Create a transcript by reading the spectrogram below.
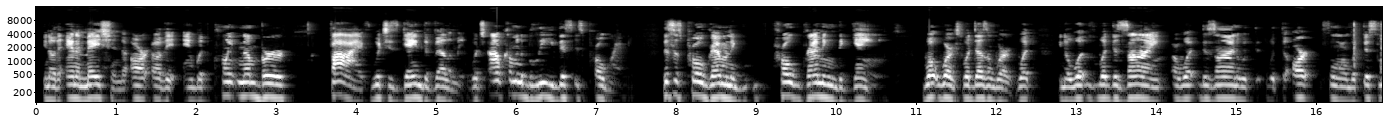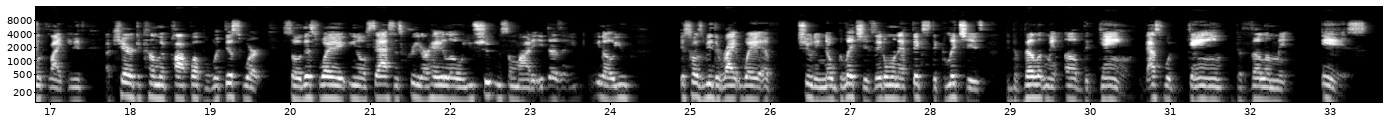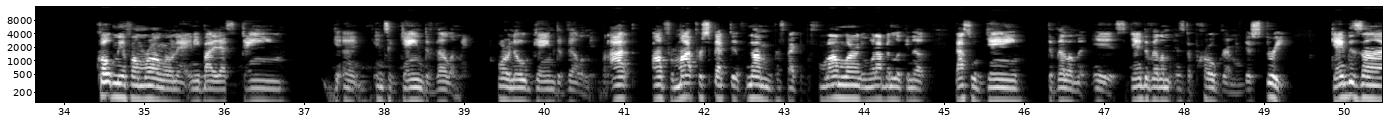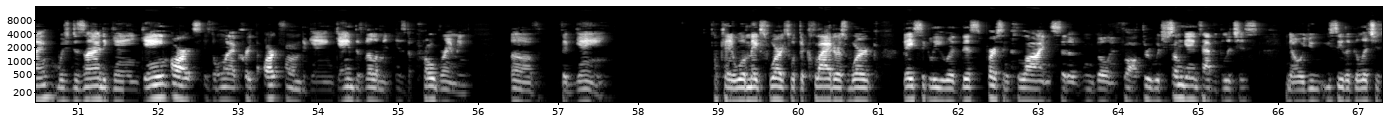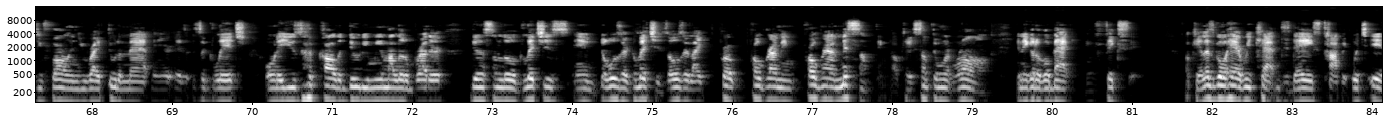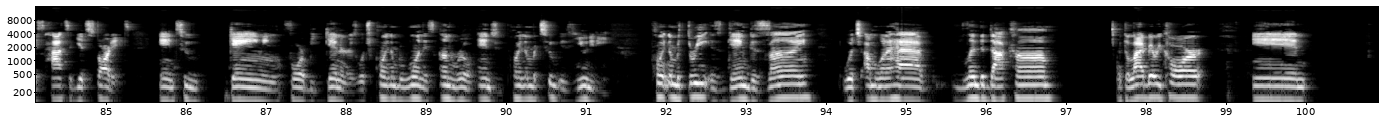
You know, the animation, the art of it. And with point number five, which is game development, which I'm coming to believe this is programming. This is programming programming the game. What works, what doesn't work, what you know, what what design or what design with with the art form would this look like, and if a character come and pop up, would this work? So this way, you know, Assassin's Creed or Halo, you shooting somebody, it doesn't, you, you know, you it's supposed to be the right way of shooting, no glitches. They don't want to fix the glitches, the development of the game. That's what game development is. Quote me if I'm wrong on that. Anybody that's game Uh, into game development or no game development. But I, I'm from my perspective, not my perspective, but from what I'm learning, what I've been looking up, that's what game development is. Game development is the programming. There's three. Game design, which design the game. Game arts is the one that create the art form of the game. Game development is the programming of the game. Okay, what makes works with the colliders work basically with this person collide instead of go and fall through, which some games have glitches. You know, you, you see the glitches, you fall and you right through the map, and it's a glitch. Or when they use Call of Duty, me and my little brother doing some little glitches, and those are glitches. Those are like pro programming. Program missed something. Okay, something went wrong, and they're gonna go back and fix it. Okay, let's go ahead and recap today's topic, which is how to get started into gaming for beginners. Which point number one is Unreal Engine. Point number two is Unity. Point number three is game design, which I'm gonna have lynda.com with the library card and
